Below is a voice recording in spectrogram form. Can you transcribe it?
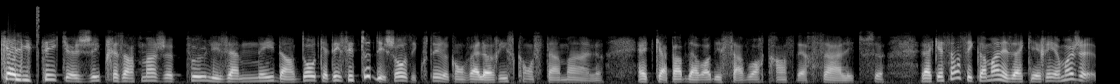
qualités que j'ai présentement, je peux les amener dans d'autres qualités. C'est toutes des choses, écoutez, qu'on valorise constamment. Là. Être capable d'avoir des savoirs transversales et tout ça. La question, c'est comment les acquérir. Moi, je,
